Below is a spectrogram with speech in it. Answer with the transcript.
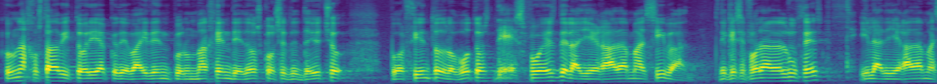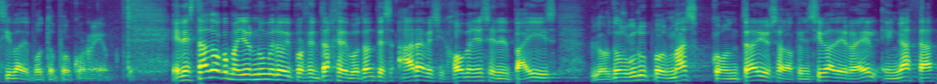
con una ajustada victoria de Biden por un margen de 2,78% de los votos después de la llegada masiva de que se fueran las luces y la llegada masiva de voto por correo. El Estado con mayor número y porcentaje de votantes árabes y jóvenes en el país, los dos grupos más contrarios a la ofensiva de Israel en Gaza,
